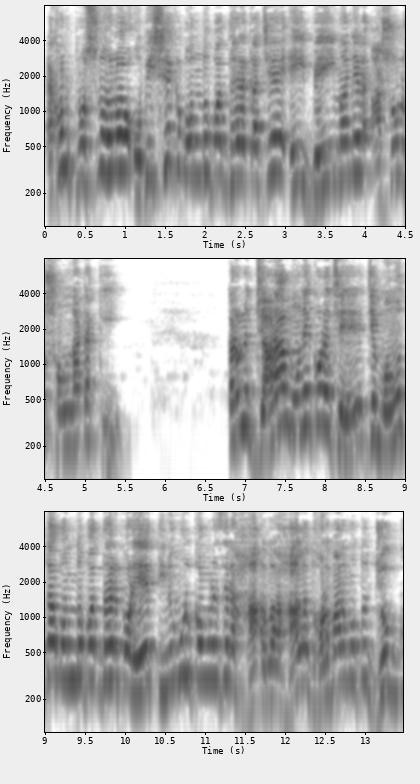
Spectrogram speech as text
এখন প্রশ্ন হলো, অভিষেক বন্দ্যোপাধ্যায়ের কাছে এই বেঈমানের আসল সংজ্ঞাটা কি? কারণ যারা মনে করেছে যে মমতা বন্দ্যোপাধ্যায়ের পরে তৃণমূল কংগ্রেসের হাল ধরবার মতো যোগ্য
